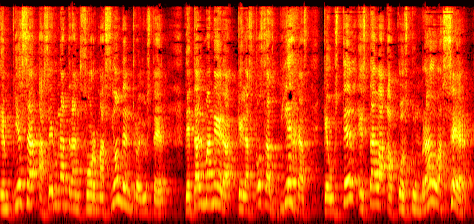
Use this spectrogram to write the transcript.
empieza a hacer una transformación dentro de usted, de tal manera que las cosas viejas que usted estaba acostumbrado a hacer,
